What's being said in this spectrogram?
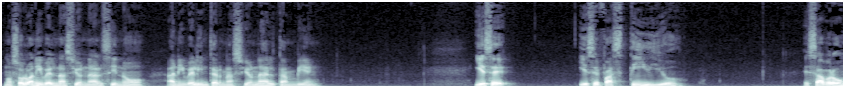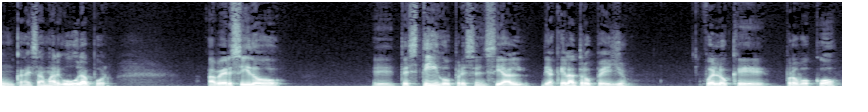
no solo a nivel nacional, sino a nivel internacional también. Y ese, y ese fastidio, esa bronca, esa amargura por haber sido eh, testigo presencial de aquel atropello, fue lo que provocó,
